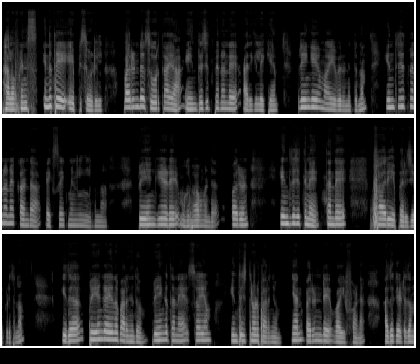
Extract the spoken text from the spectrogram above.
ഹലോ ഫ്രണ്ട്സ് ഇന്നത്തെ എപ്പിസോഡിൽ വരുണിന്റെ സുഹൃത്തായ ഇന്ദ്രജിത് മേനോന്റെ അരികിലേക്ക് പ്രിയങ്കയുമായി വരുണെത്തുന്നു ഇന്ദ്രജിത് മേനോനെ കണ്ട എക്സൈറ്റ്മെന്റിൽ നിൽക്കുന്ന പ്രിയങ്കയുടെ മുഖഭാവം കണ്ട് വരുൺ ഇന്ദ്രജിത്തിനെ തന്റെ ഭാര്യയെ പരിചയപ്പെടുത്തുന്നു. ഇത് പ്രിയങ്ക എന്ന് പറഞ്ഞതും പ്രിയങ്ക തന്നെ സ്വയം ഇന്ദ്രജിത്തിനോട് പറഞ്ഞു ഞാൻ വരുണിന്റെ വൈഫാണ് അത് കേട്ടതും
